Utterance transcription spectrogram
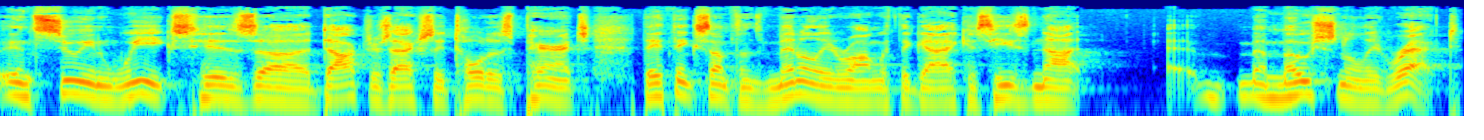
ensuing weeks, his uh, doctors actually told his parents they think something's mentally wrong with the guy because he's not uh, emotionally wrecked.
